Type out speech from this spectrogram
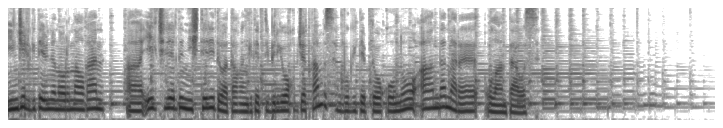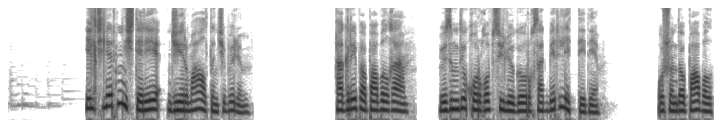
инжил китебинен орун алган элчилердин иштери деп аталган китепти бирге окуп жатканбыз. Бул китепти окууну андан ары улантабыз. Элчилердин иштери жыйырма алтынчы бөлүм агриппа пабылга өзүңдү коргоп сүйлөөгө уруксат берилет деди. Ошондо пабыл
